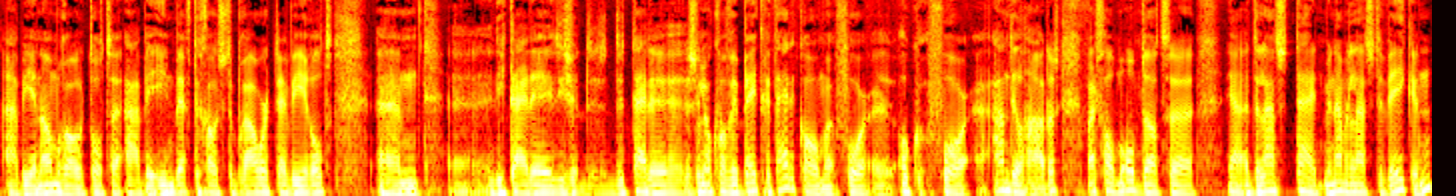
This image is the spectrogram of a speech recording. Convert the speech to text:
ABN AMRO tot eh, AB InBev, de grootste brouwer ter wereld. Ehm, eh, die tijden, die, de, de tijden zullen ook wel weer betere tijden komen, voor, eh, ook voor aandeelhouders. Maar het valt me op dat ja, de laatste tijd, met name de laatste weken,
